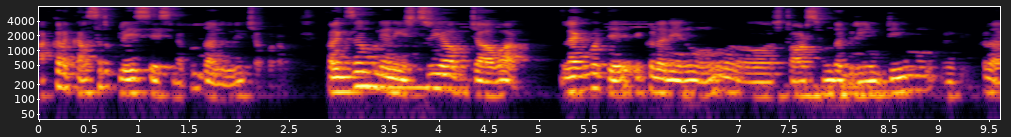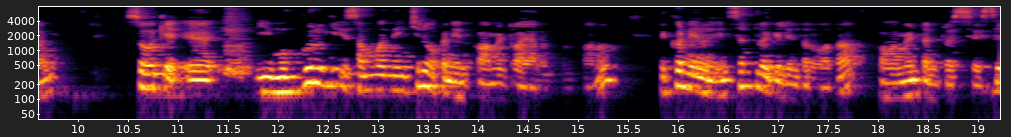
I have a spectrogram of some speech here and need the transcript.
అక్కడ కర్సర్ ప్లేస్ చేసినప్పుడు దాని గురించి చెప్పడం ఫర్ ఎగ్జాంపుల్ నేను హిస్టరీ ఆఫ్ జావా లేకపోతే ఇక్కడ నేను starts from the green team ఇక్కడ. సో ఓకే ఈ ముగ్గురికి సంబంధించిన ఒక నేను కామెంట్ రాయాలనుకుంటున్నాను. ఇక్కడ నేను ఇన్సర్ట్లోకి వెళ్ళిన తర్వాత కామెంట్ అని ప్రెస్ చేస్తే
